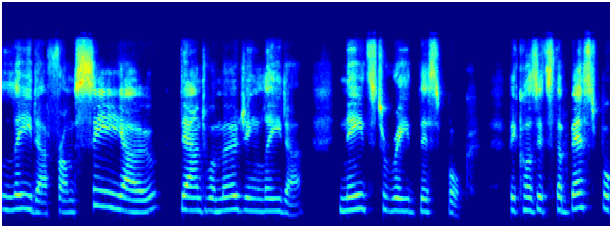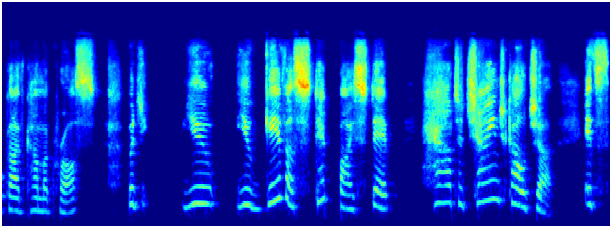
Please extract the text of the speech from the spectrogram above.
leader from CEO down to emerging leader needs to read this book because it's the best book I've come across. But you you give us step by step how to change culture. It's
